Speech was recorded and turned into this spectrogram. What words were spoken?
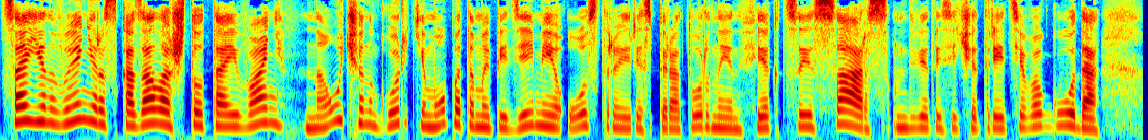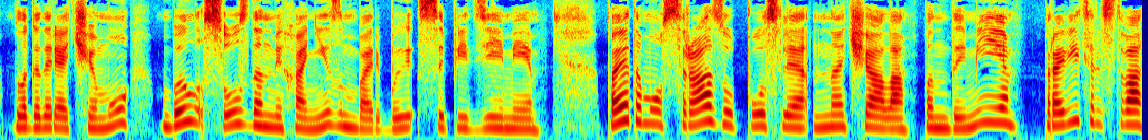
Цай Янвэнь рассказала, что Тайвань научен горьким опытом эпидемии острой респираторной инфекции SARS 2003 года, благодаря чему был создан механизм борьбы с эпидемией. Поэтому сразу после начала пандемии правительство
